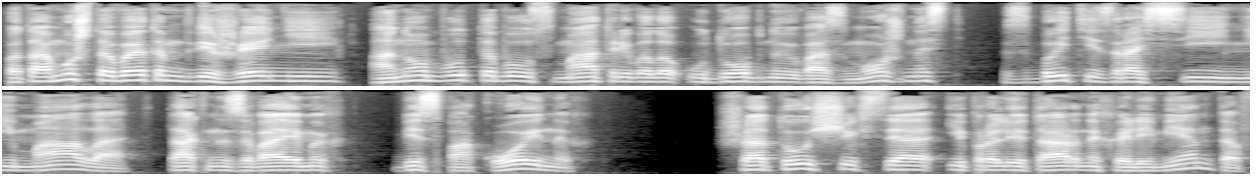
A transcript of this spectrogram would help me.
потому что в этом движении оно будто бы усматривало удобную возможность сбыть из России немало так называемых беспокойных, шатущихся и пролетарных элементов,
